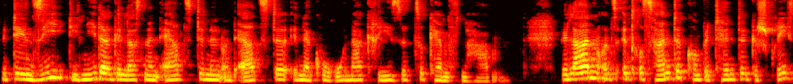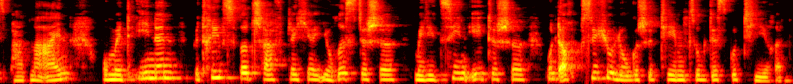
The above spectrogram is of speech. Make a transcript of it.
mit denen Sie, die niedergelassenen Ärztinnen und Ärzte in der Corona-Krise zu kämpfen haben. Wir laden uns interessante, kompetente Gesprächspartner ein, um mit ihnen betriebswirtschaftliche, juristische, medizinethische und auch psychologische Themen zu diskutieren.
